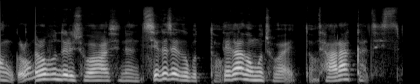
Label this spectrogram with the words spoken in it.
안 그럼? 여러분들이 좋아하시는 지그재그부터 제가 너무 좋아했던 자라까지 있습니다.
